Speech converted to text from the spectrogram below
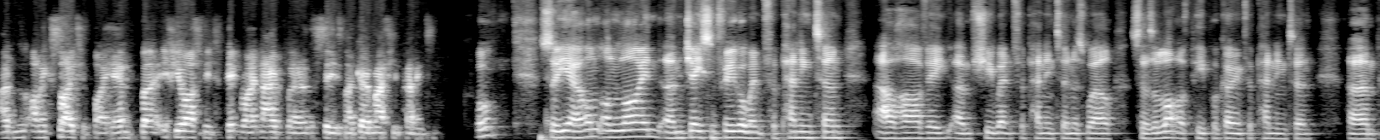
I'm, I'm excited by him. But if you ask me to pick right now, player of the season, I'd go Matthew Pennington. Cool. So yeah, on online, um, Jason Frigo went for Pennington, Al Harvey, um, she went for Pennington as well. So there's a lot of people going for Pennington. Um,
